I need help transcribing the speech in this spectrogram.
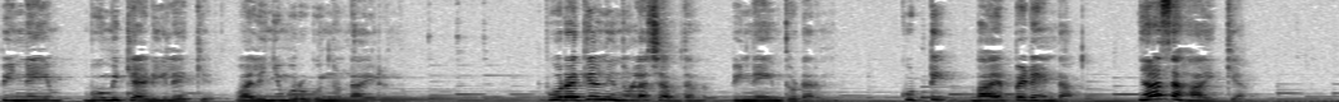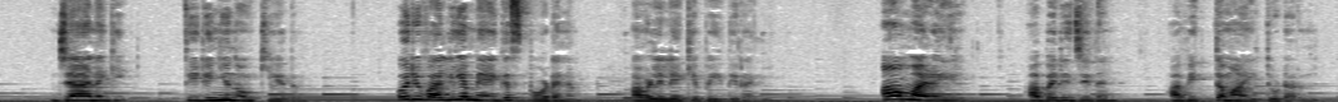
പിന്നെയും ഭൂമിക്കടിയിലേക്ക് വലിഞ്ഞു മുറുകുന്നുണ്ടായിരുന്നു. പുറകിൽ നിന്നുള്ള ശബ്ദം പിന്നെയും തുടർന്നു. കുട്ടി ഭയപ്പെടേണ്ട. ഞാൻ സഹായിക്കാം. ജാനകി തിരിഞ്ഞു നോക്കിയതും ഒരു വലിയ മേഘസ്ഫോടനം അവളിലേക്ക് പെയ്തിറങ്ങി. ആ മഴയിൽ അപരിചിതൻ അവ്യക്തമായി തുടർന്നു.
